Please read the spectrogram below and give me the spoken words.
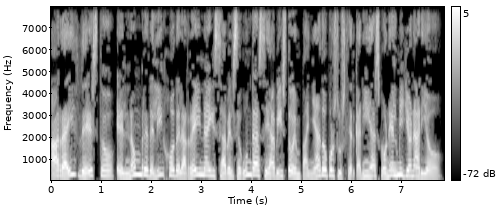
A raíz de esto, el nombre del hijo de la reina Isabel II se ha visto empañado por sus cercanías con el millonario.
